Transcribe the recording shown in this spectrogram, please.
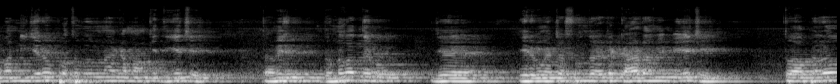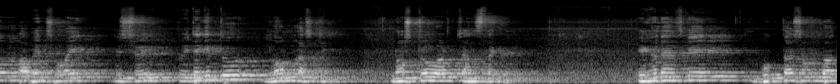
আমার নিজেরও প্রথম ওনাকে আমাকে দিয়েছে। তো আমি ধন্যবাদ দেব যে এরকম একটা সুন্দর একটা কার্ড আমি পেয়েছি। তো আপনারাও পাবেন সবাই নিশ্চয়ই। তো এটা কিন্তু লং লাস্টিং নষ্ট হওয়ার চান্স থাকে এখানে আজকে ভোক্তা সংবাদ,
